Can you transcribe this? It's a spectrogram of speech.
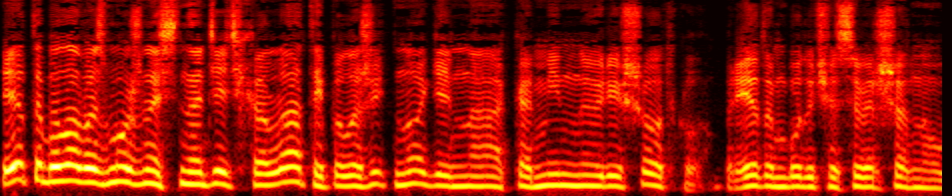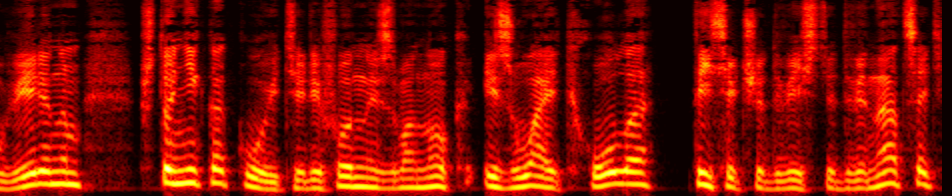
Это была возможность надеть халат и положить ноги на каминную решетку, при этом будучи совершенно уверенным, что никакой телефонный звонок из Уайт-Холла 1212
